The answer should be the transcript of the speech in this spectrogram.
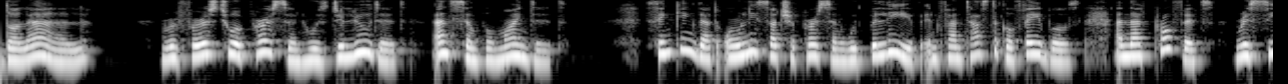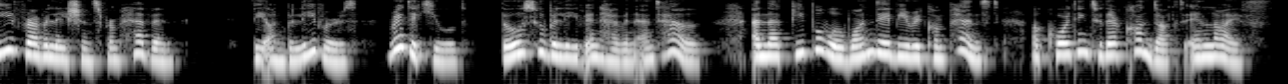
Dalal refers to a person who is deluded and simple minded. Thinking that only such a person would believe in fantastical fables and that prophets receive revelations from heaven, the unbelievers ridiculed those who believe in heaven and hell, and that people will one day be recompensed according to their conduct in life.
